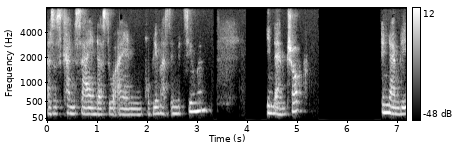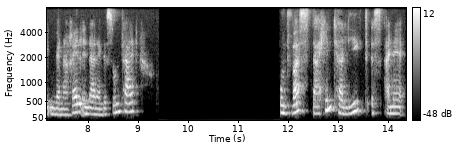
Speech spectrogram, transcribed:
also es kann sein, dass du ein Problem hast in Beziehungen, in deinem Job, in deinem Leben generell, in deiner Gesundheit. Und was dahinter liegt, ist eine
